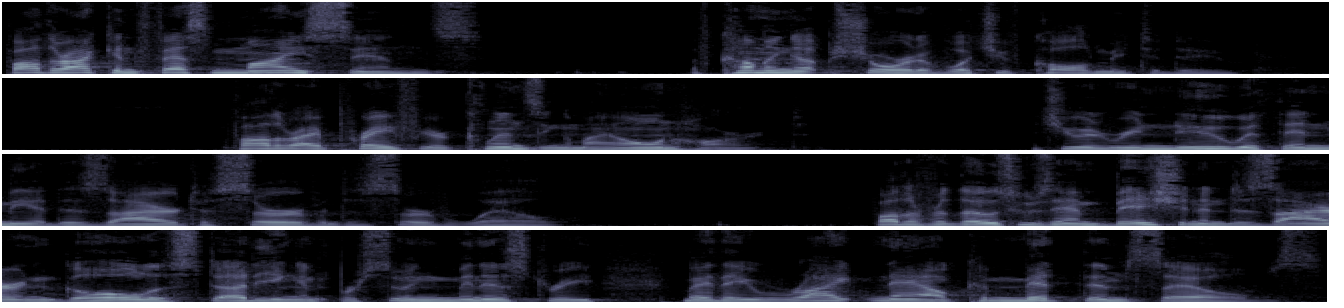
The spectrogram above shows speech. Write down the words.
Father, I confess my sins of coming up short of what you've called me to do. Father, I pray for your cleansing of my own heart that you would renew within me a desire to serve and to serve well. Father, for those whose ambition and desire and goal is studying and pursuing ministry, may they right now commit themselves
